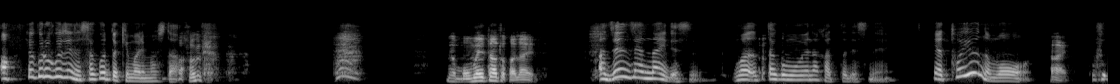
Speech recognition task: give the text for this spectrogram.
あ、160円でサクッと決まりましたあ、。揉めたとかないです？あ、全然ないです。全く揉めなかったですね。いや、というのも、はいふ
